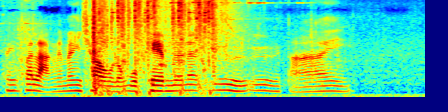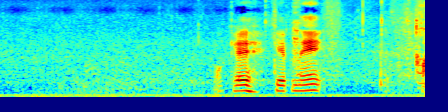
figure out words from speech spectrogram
ไอ้ฝรั่งนี่แม่งเช่าลงปูเข็มด้วยนะ อืออือตาย เคคลิปนี้ ไป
